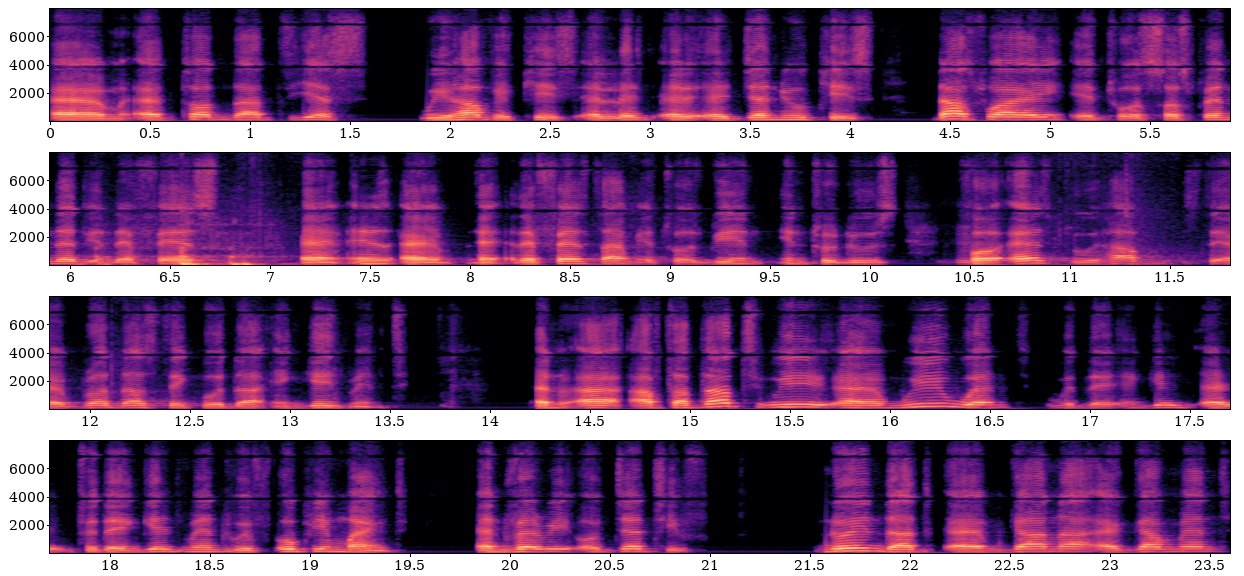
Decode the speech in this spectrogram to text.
um, uh, thought that yes, we have a case, a, a, a, genuine case. That's why it was suspended in the first uh, uh, the first time it was being introduced mm-hmm. for us to have a broader stakeholder engagement. And uh, after that, we uh, we went with the engage uh, to the engagement with open mind and very objective, knowing that um, Ghana a government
